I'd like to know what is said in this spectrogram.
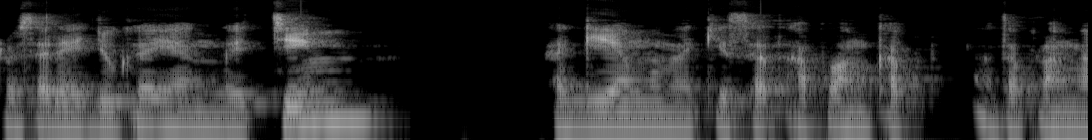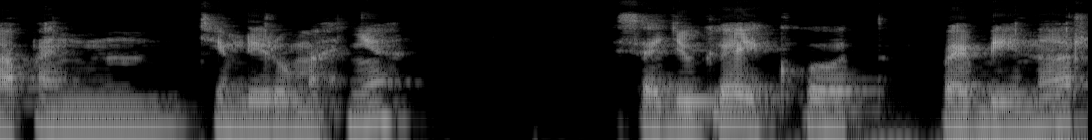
Terus ada juga yang nge-gym, bagi yang memiliki setup lengkap atau perlengkapan gym di rumahnya, bisa juga ikut webinar.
